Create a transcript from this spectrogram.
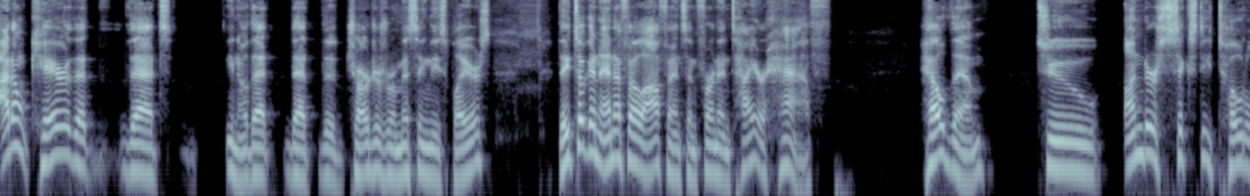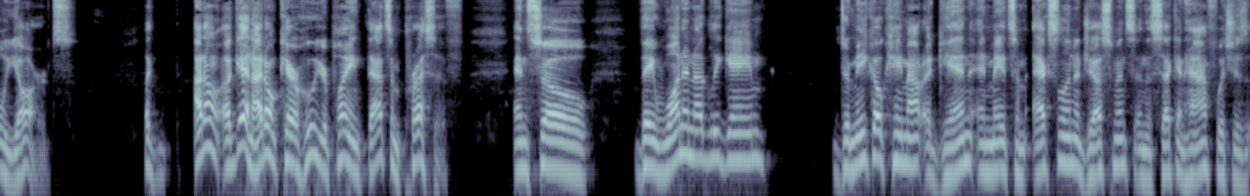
I don't care that that you know that that the Chargers were missing these players. They took an NFL offense and for an entire half held them to under 60 total yards. Like I don't again, I don't care who you're playing, that's impressive. And so they won an ugly game. DeMeco came out again and made some excellent adjustments in the second half, which is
